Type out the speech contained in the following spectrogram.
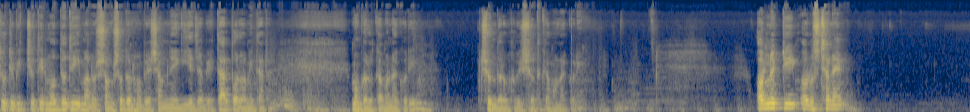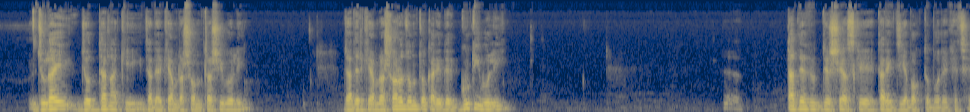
দুটি বিচ্যুতির মধ্য দিয়েই মানুষ সংশোধন হবে, সামনে এগিয়ে যাবে, তারপরও আমি তার মঙ্গল কামনা করি, সুন্দর ভবিষ্যৎ কামনা করি। অন্য একটি অনুষ্ঠানে জুলাই যোদ্ধা নাকি, যাদেরকে আমরা সন্ত্রাসী বলি, যাদেরকে আমরা ষড়যন্ত্রকারীদের গুটি বলি তাদের উদ্দেশ্যে আজকে তারেক জিয়া বক্তব্য রেখেছে।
